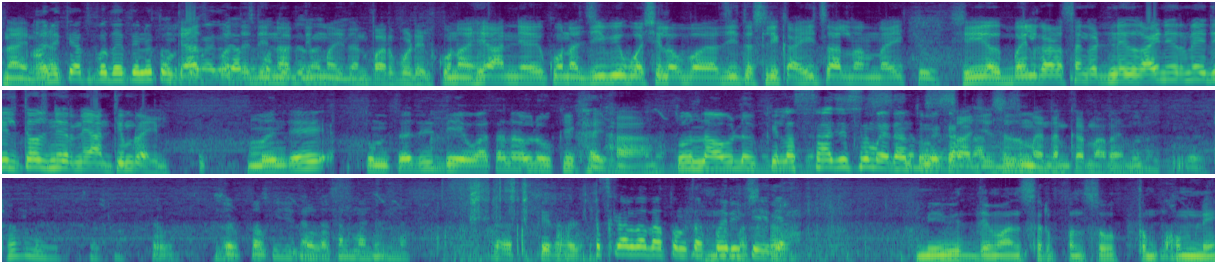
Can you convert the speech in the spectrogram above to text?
नाही, नाही. आणि त्याच पद्धतीने तुमचं त्याच पद्धतीने अगदी मैदान पार पडेल. कोणा हे अन्याय कोणाची बी वशिलाबाजी तसली काही चालणार नाही. ही. बैलगाडा संघटने काय निर्णय देईल तोच निर्णय अंतिम राहील. म्हणजे तुमचं जे देवाचा नाव लौकिक आहे हा. तो नाव लौकिकला साजेस मैदान तुम्ही करा साजेसच मैदान करणार आहे मी नमस्कार दादा तुमचा परिचय द्या. मी विद्यमान सरपंच उत्तम खोमणे.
